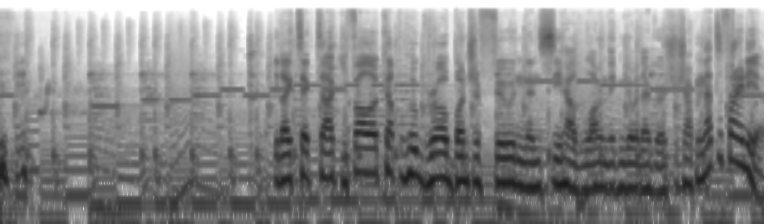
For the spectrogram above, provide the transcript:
you like TikTok? You follow a couple who grow a bunch of food and then see how long they can go without grocery shopping. That's a fun idea.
